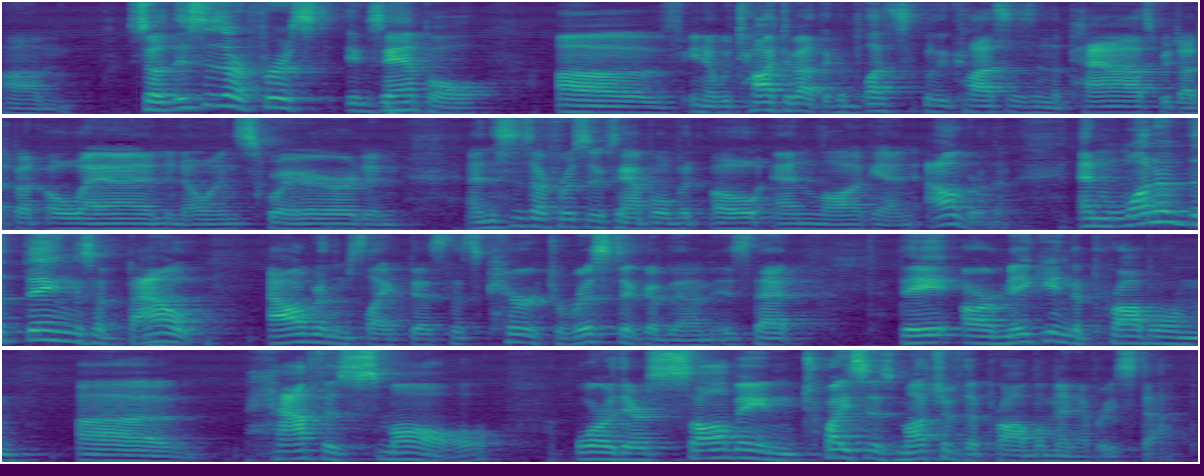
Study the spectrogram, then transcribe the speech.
Um, so this is our first example of, you know, we talked about the complexity classes in the past. We talked about ON and ON squared, and, and this is our first example of an ON log n algorithm. And one of the things about algorithms like this that's characteristic of them is that they are making the problem uh, half as small or they're solving twice as much of the problem in every step.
